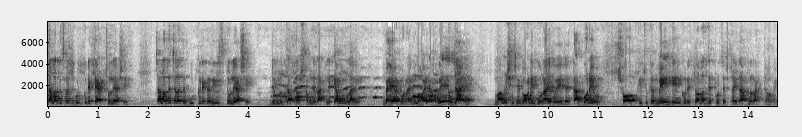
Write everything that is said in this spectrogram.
চালাতে চালাতে হুট করে একটা অ্যাড চলে আসে। চালাতে চালাতে হুট করে একটা রিলস চলে আসে, যেগুলো যাত্রার সামনে রাখলে কেমন লাগে? বেহায়া পড়া এগুলো হয় না, হয়ে তো যায়। মানুষ হিসেবে অনেক গোনায় হয়ে যায়। তারপরেও সব কিছুকে মেনটেন করে চলার যে প্রচেষ্টা, এটা আপনার রাখতে হবে।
